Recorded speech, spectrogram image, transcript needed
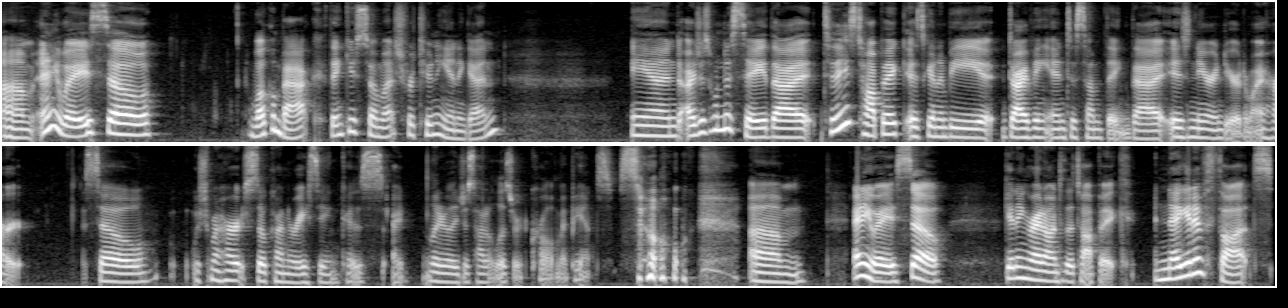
um, anyway, so welcome back. Thank you so much for tuning in again. And I just want to say that today's topic is going to be diving into something that is near and dear to my heart. So, which my heart's still kind of racing because I literally just had a lizard crawl in my pants. So, um, anyway, so getting right onto the topic negative thoughts,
